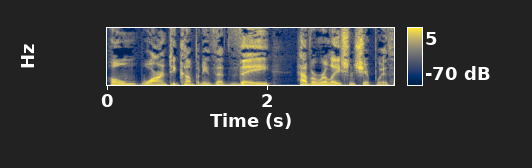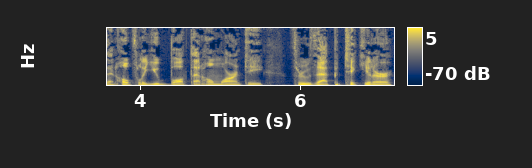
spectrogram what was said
home warranty company that they have a relationship with, and hopefully you bought that home warranty through that particular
